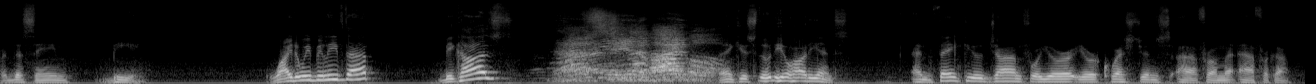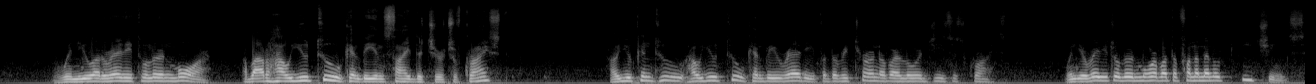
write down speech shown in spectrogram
or the same being. Why do we believe that? Because that's in the Bible. Thank you, studio audience. And thank you, John, for your, your questions uh, from Africa. When you are ready to learn more about how you too can be inside the Church of Christ, how you can too, how you too can be ready for the return of our Lord Jesus Christ. When you're ready to learn more about the fundamental teachings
